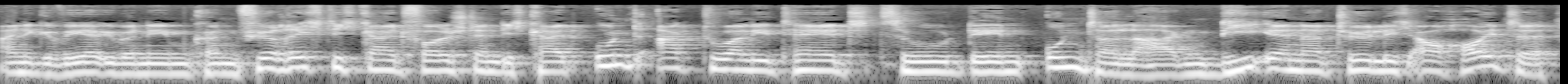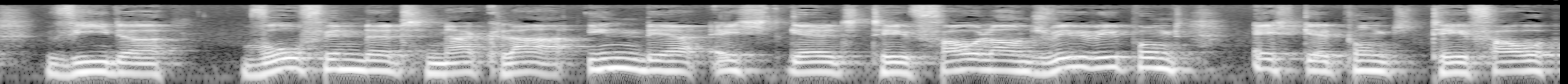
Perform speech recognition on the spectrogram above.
eine Gewähr übernehmen können für Richtigkeit, Vollständigkeit und Aktualität zu den Unterlagen, die ihr natürlich auch heute wieder wo findet? Na klar, in der Echtgeld TV Lounge www.echtgeld.tv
